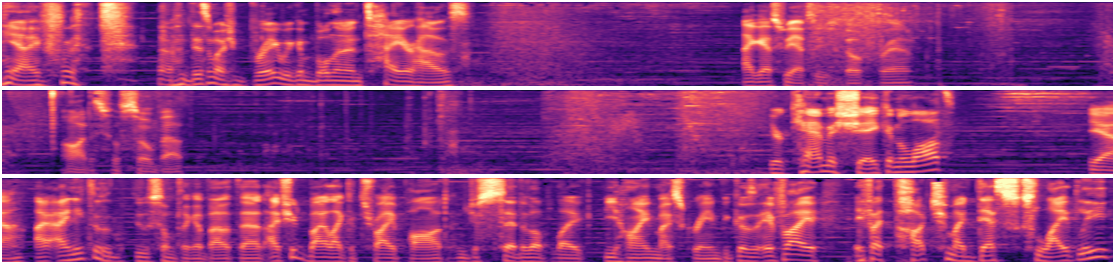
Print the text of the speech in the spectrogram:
Yeah, this much brick, we can build an entire house. I guess we have to just go for it. Oh, this feels so bad. Your cam is shaking a lot? Yeah, I, I need to do something about that. I should buy like a tripod and just set it up like behind my screen because if I if I touch my desk slightly,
